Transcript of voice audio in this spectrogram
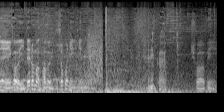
그냥 이거 이대로만 가면 무조건 이기겠네. 그러니까요. 조합이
